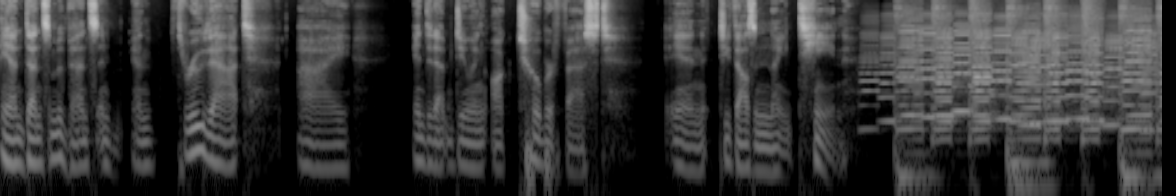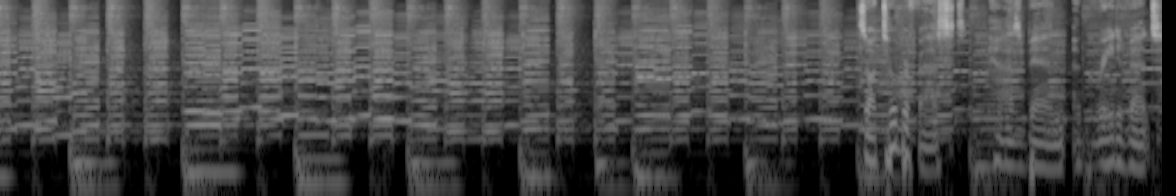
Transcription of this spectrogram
and done some events and and through that I ended up doing Oktoberfest in 2019. So Oktoberfest has been a great event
